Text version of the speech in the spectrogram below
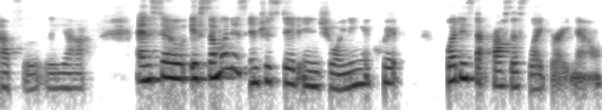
Absolutely yeah. And so if someone is interested in joining equip what is that process like right now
